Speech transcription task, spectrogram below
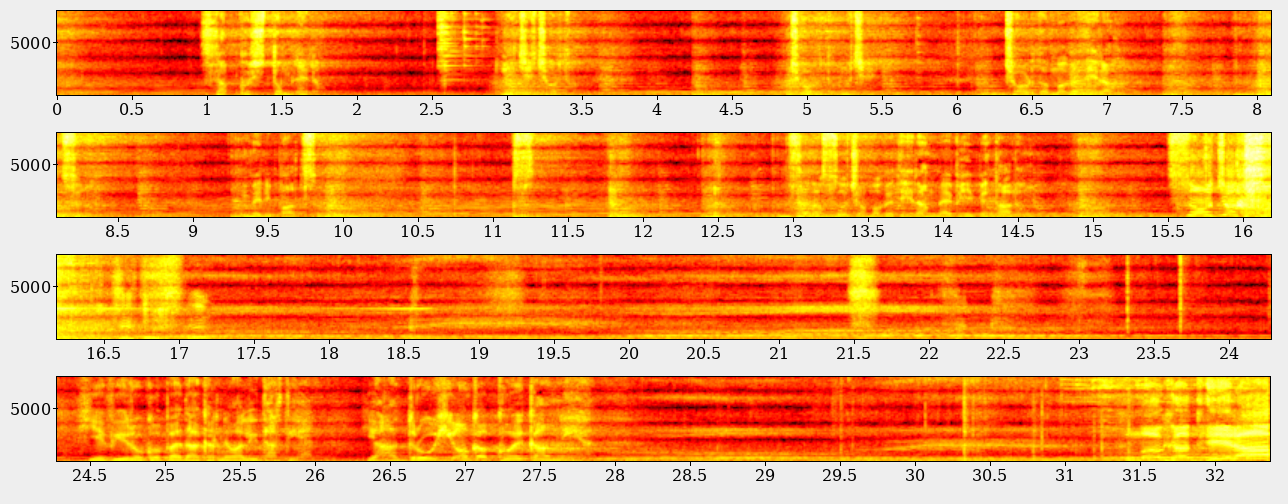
सब कुछ तुम ले लो। मुझे छोड़ दो। छोड़ दो मुझे। छोड़ दो मगधेरा सुनो, मेरी बात सुनो। जरा सोचो मगधेरा मैं भी बिता लूँ सोचो। ये वीरों को पैदा करने वाली धरती है। यहाँ द्रोहियों का कोई काम नहीं है। मगधीरा!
